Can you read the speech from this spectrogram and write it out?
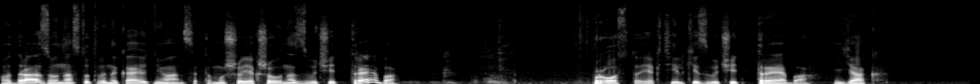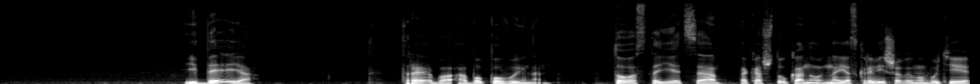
Одразу у нас тут виникають нюанси, тому що якщо у нас звучить треба, просто як тільки звучить треба як ідея, треба або повинен, то стається така штука, ну, найяскравіша, ви, мабуть, і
